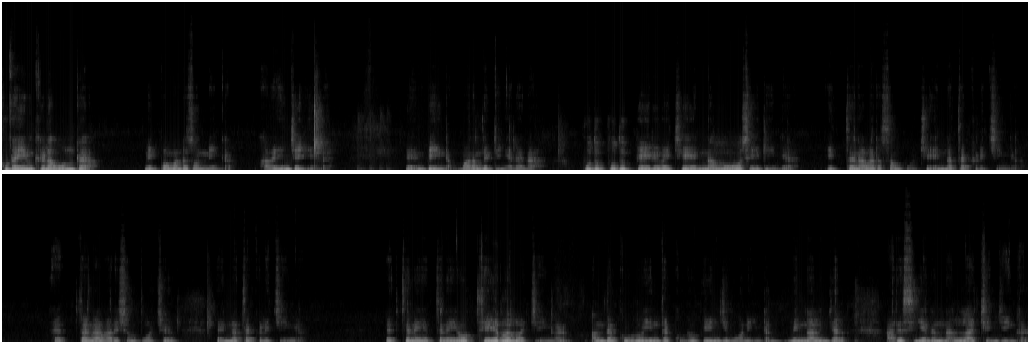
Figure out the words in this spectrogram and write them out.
குடையின் கீழே ஒன்றை நிற்போம் என்று சொன்னீங்கள். அதையும் செய்யலை. என்பீங்க. மறந்துட்டீங்கல்ல என்ன புது புது பேர் வச்சு என்னமோ செய்தீங்க. இத்தனை வருஷம் போச்சு என்னத்தை கிழிச்சிங்க? எத்தனை வருஷம் போச்சு என்னத்தை கிழிச்சிங்க? எத்தனை எத்தனையோ தேர்தல் வச்சிங்கள். அந்த குழு இந்த குழு பிரிஞ்சு போனீங்கள். மின்னஞ்சல் அரசியலும் நல்லா செஞ்சீங்கள்.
